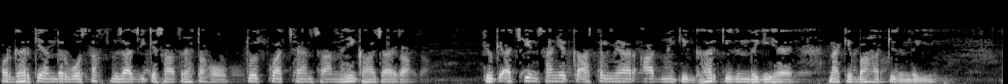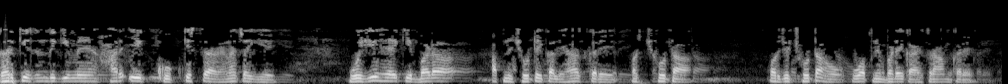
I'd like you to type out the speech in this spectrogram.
اور گھر کے اندر وہ سخت مزاجی کے ساتھ رہتا ہو، تو اس کو اچھا انسان نہیں کہا جائے گا۔ کیونکہ اچھی انسانیت کا اصل معیار آدمی کے گھر کی زندگی ہے، نہ کہ باہر کی زندگی۔ گھر کی زندگی میں ہر ایک کو کس طرح رہنا چاہیے؟ وہ یہ ہے کہ بڑا اپنے چھوٹے کا لحاظ کرے اور چھوٹا، اور جو چھوٹا ہو، وہ اپنے بڑے کا احترام کرے۔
